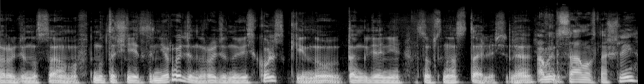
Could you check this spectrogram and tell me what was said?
на родину Саамов. Ну, точнее, это не родина, родина Веськольский, но там, где они, собственно, остались, да. А вы самов нашли?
